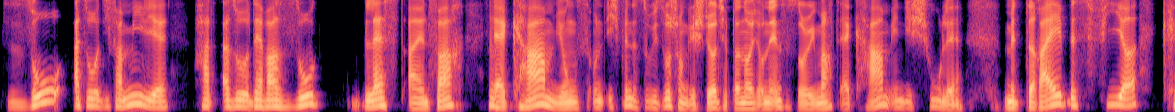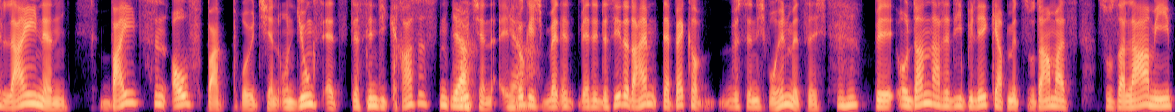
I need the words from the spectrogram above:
so, also die Familie hat, also der war so blessed einfach. Hm. Er kam, Jungs, und ich finde es sowieso schon gestört. Ich habe da neulich auch eine Insta-Story gemacht. Er kam in die Schule mit drei bis vier kleinen Weizenaufbackbrötchen. Und Jungs, jetzt, das sind die krassesten Ja. Brötchen. Ey, Ja. Wirklich, hätte das jeder daheim, der Bäcker wüsste nicht, wohin mit sich. Mhm. Und dann hat er die belegt gehabt mit so damals so Salami,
